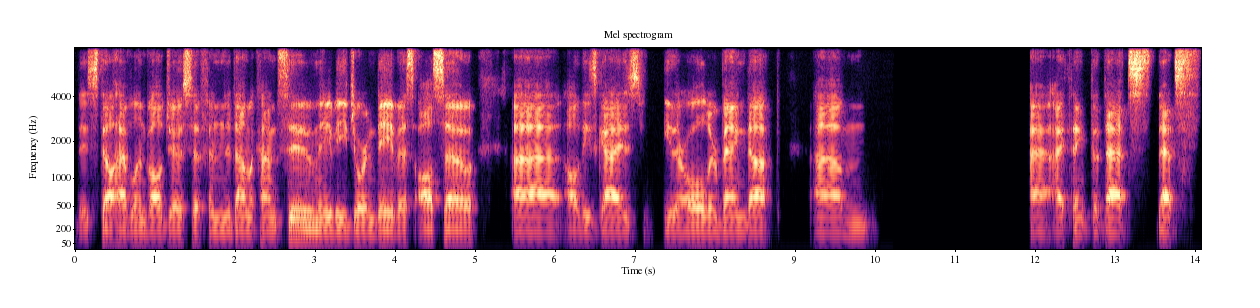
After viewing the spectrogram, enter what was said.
they still have Linval Joseph and Ndamukong Suh, maybe Jordan Davis also. Uh, all these guys either old or banged up. Um, I, I think that that's that's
